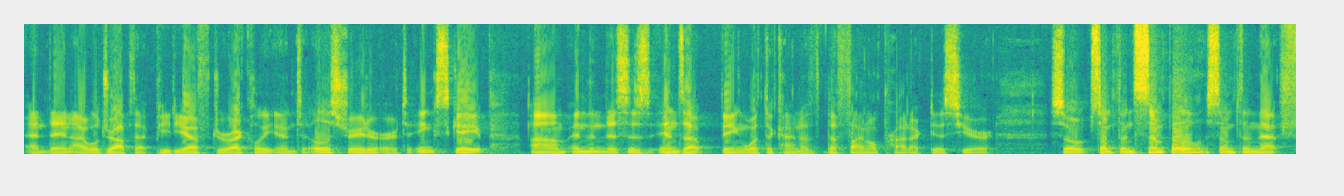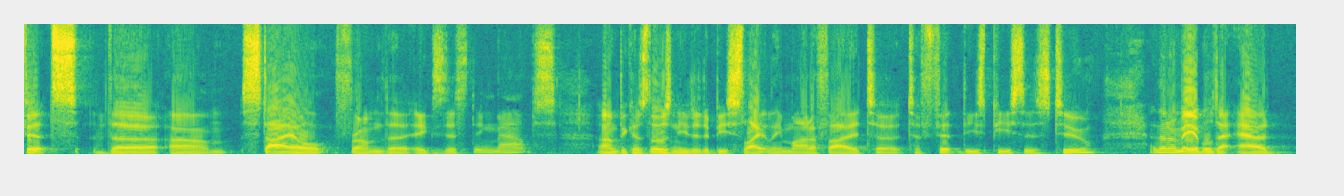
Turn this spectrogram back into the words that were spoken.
And then I will drop that PDF directly into Illustrator or to Inkscape. Um, and then this is, ends up being what the kind of the final product is here. So something simple, something that fits the um, style from the existing maps, um, because those needed to be slightly modified to, to fit these pieces too. And then I'm able to add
